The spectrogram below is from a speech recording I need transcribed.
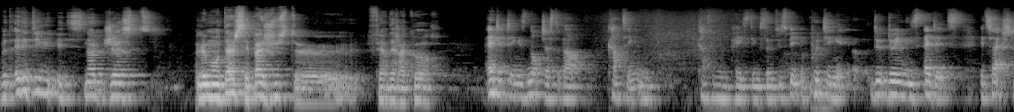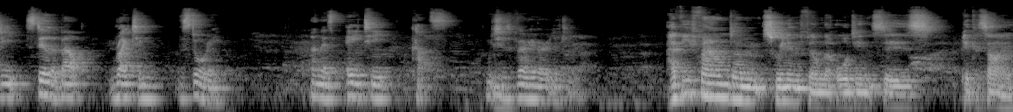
but editing it's not just le montage c'est pas juste euh, faire des raccords editing is not just about cutting and cutting and pasting, so to speak, or putting it, do, doing these edits. It's actually still about writing the story. And there's 80 cuts, which is very, very little. Have you found um, screening the film that audiences pick a side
